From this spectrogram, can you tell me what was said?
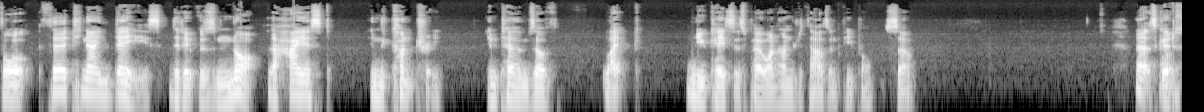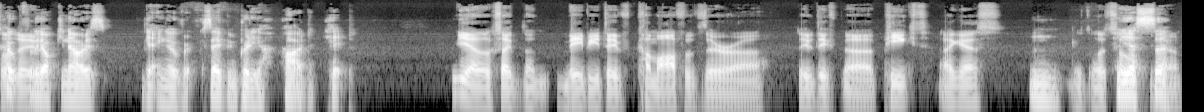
for 39 days that it was not the highest in the country in terms of like new cases per 100,000 people. So that's good. So Hopefully, Okinawa is getting over it because they've been pretty hard hit. Yeah, it looks like the, maybe they've come off of their uh they they've uh peaked, I guess. Mm. Hope, Yes, sir.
